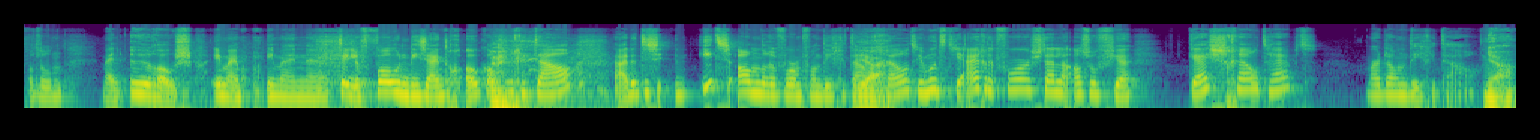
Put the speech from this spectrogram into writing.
Adlon, mijn euro's in mijn, in mijn eh, telefoon, die zijn toch ook al digitaal? ja, dit is een iets andere vorm van digitaal Ja. geld. Je moet het je eigenlijk voorstellen alsof je cashgeld hebt, maar dan digitaal. ja,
